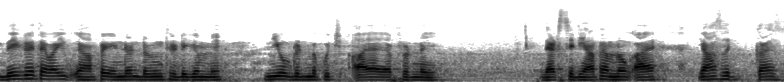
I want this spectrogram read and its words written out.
देख रहे थे भाई, यहाँ पे इंडियन ड्राइविंग थ्री गेम में न्यू अपडेट में कुछ आया या फिर नहीं। दैट सेट यहाँ पे हम लोग आए। यहाँ से गैस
